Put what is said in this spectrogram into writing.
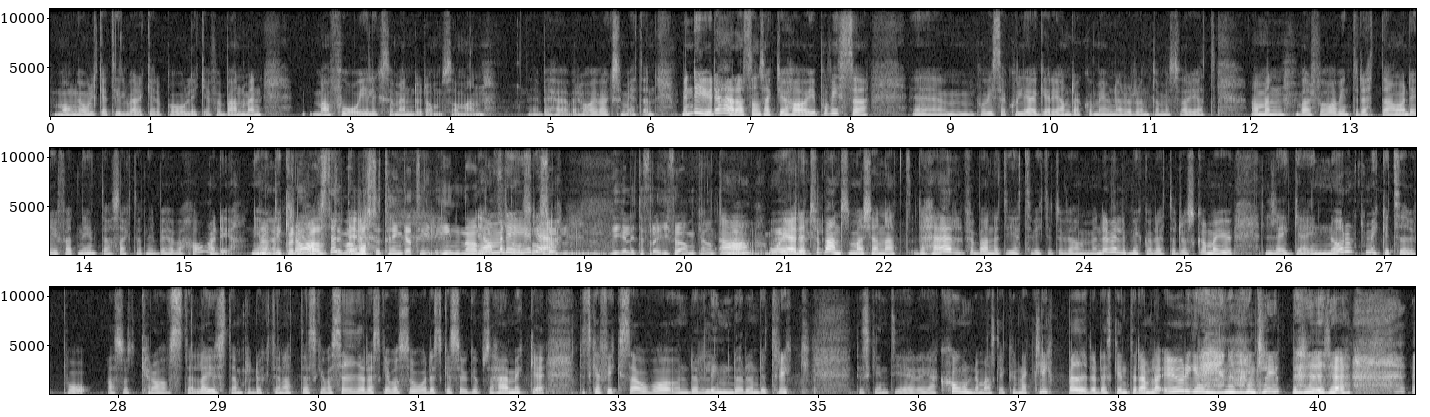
många olika tillverkare på olika förband, men man får ju liksom ändå de som man behöver ha i verksamheten. Men det är ju det här att som sagt, jag hör ju på vissa, eh, på vissa kollegor i andra kommuner och runt om i Sverige att ja, men varför har vi inte detta? Och det är ju för att ni inte har sagt att ni behöver ha det. Ni har Nej, inte kravställt det. Man måste tänka till innan ja, då, men förstås, det är ju det. och ligga lite i framkant. Ja, med och är det ett förband som man känner att det här förbandet är jätteviktigt och vi använder väldigt mycket av detta, då ska man ju lägga enormt mycket tid på alltså kravställa just den produkten, att det ska vara si och det ska vara så, det ska suga upp så här mycket. Det ska fixa och vara under lindor under tryck. Det ska inte ge reaktioner, man ska kunna klippa i det, det ska inte ramla ur grejer när man klipper i det.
